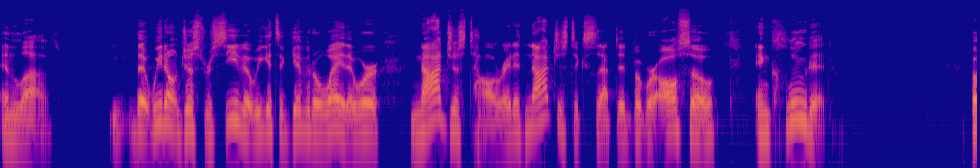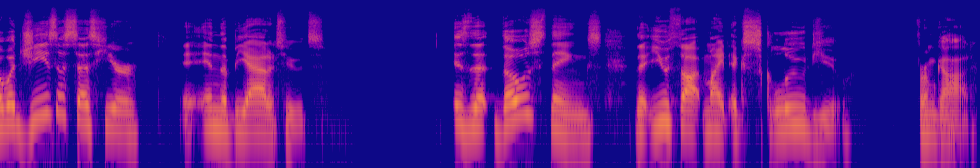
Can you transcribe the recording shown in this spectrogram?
and love that we don't just receive it, we get to give it away, that we're not just tolerated, not just accepted, but we're also included. But what Jesus says here in the Beatitudes is that those things that you thought might exclude you from God,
